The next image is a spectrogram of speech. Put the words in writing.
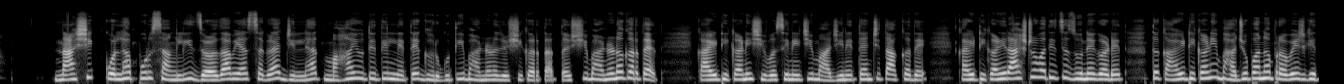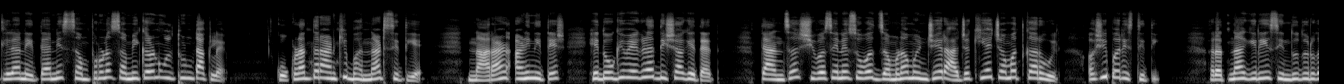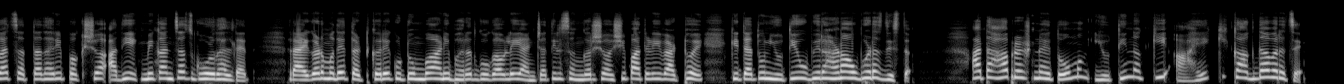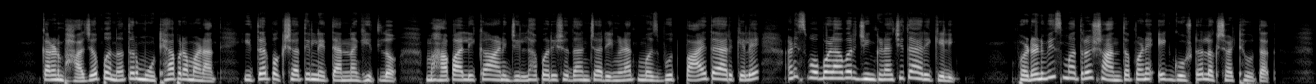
नाशिक कोल्हापूर सांगली जळगाव या सगळ्या जिल्ह्यात महायुतीतील नेते घरगुती भांडणं जशी करतात तशी भांडणं करतायत. काही ठिकाणी शिवसेनेची माजी नेत्यांची ताकद आहे काही ठिकाणी राष्ट्रवादीचे जुने गड आहेत तर काही ठिकाणी भाजपानं प्रवेश घेतलेल्या नेत्यांनी संपूर्ण समीकरण उलथून टाकलंय. कोकणात तर आणखी भन्नाट स्थिती आहे. नारायण आणि नितेश हे दोघे वेगळ्या दिशा घेत आहेत त्यांचं शिवसेनेसोबत जमणं म्हणजे राजकीय चमत्कार होईल अशी परिस्थिती. रत्नागिरी सिंधुदुर्गात सत्ताधारी पक्ष आधी एकमेकांचाच घोळ घालतायत. रायगडमध्ये तटकरे कुटुंब आणि भरत गोगावले यांच्यातील संघर्ष अशी पातळी वाटतोय की त्यातून युती उभी राहणं अवघडच दिसतं. आता हा प्रश्न येतो मग युती नक्की आहे की कागदावरच आहे? कारण भाजपनं तर मोठ्या प्रमाणात इतर पक्षातील नेत्यांना घेतलं महापालिका आणि जिल्हा परिषदांच्या रिंगणात मजबूत पाय तयार केले आणि स्वबळावर जिंकण्याची तयारी केली. फडणवीस मात्र शांतपणे एक गोष्ट लक्षात ठेवतात.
